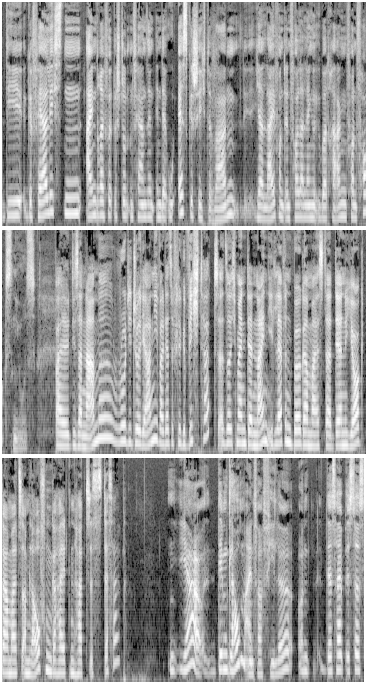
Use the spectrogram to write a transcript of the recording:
die gefährlichsten ein Dreiviertelstunden Fernsehen in der US-Geschichte waren, ja live und in voller Länge übertragen von Fox News weil dieser Name Rudy Giuliani, weil der so viel Gewicht hat. Also ich meine, der 9-11-Bürgermeister, der New York damals am Laufen gehalten hat, ist es deshalb? Ja, dem glauben einfach viele und deshalb ist das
